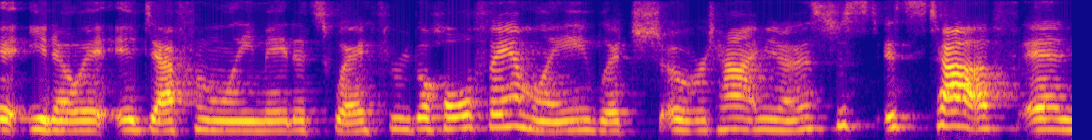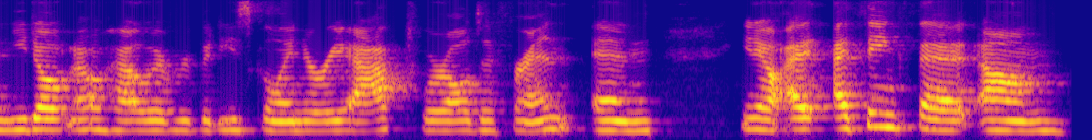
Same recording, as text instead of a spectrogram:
it, you know, it, it, definitely made its way through the whole family, which over time, you know, it's just, it's tough and you don't know how everybody's going to react. We're all different. And, you know, I, I think that um,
